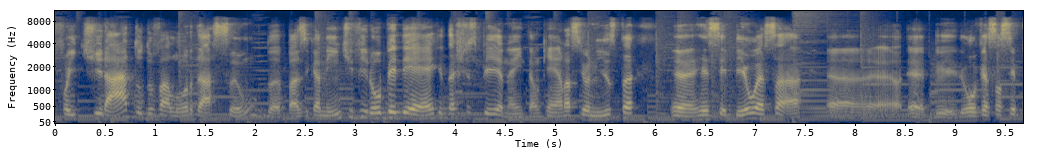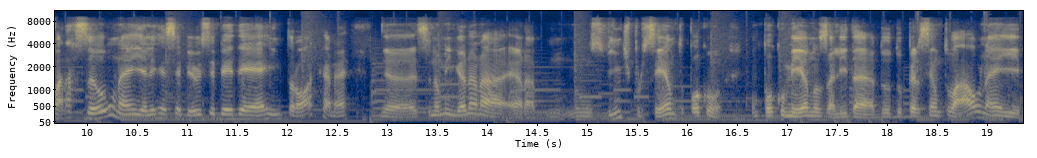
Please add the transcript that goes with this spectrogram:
foi tirado do valor da ação, basicamente, virou BDR da XP, né? Então, quem era acionista é, recebeu essa. houve essa separação, né? E ele recebeu esse BDR em troca, né? se não me engano, era, era uns 20%, um pouco, um pouco menos ali da, do, do percentual, né? E,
